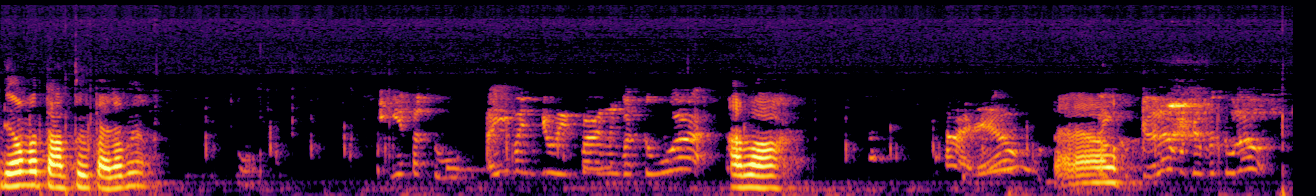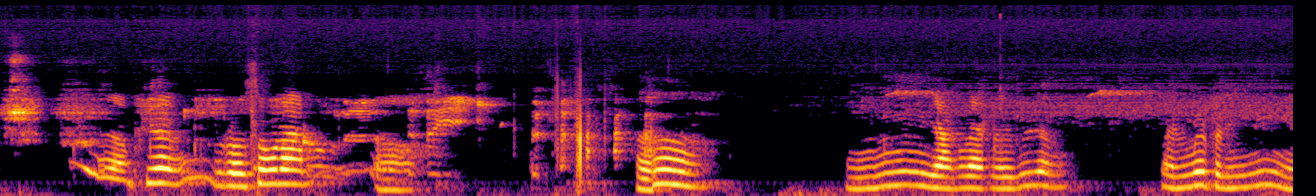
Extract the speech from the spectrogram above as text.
เดี๋ยวมาตามตัวไปแล้วเพื่อน ตูอะอะเหรอหายแล้วไปแล้วเจอแล้วกูเจอประตูแล้วเออเพื่อนโรโซล่ามอ๋อเฮ้ยเอออืมอยากแหลกเลยเพื่อนมันมืดเป็นอย่างนี่ไง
